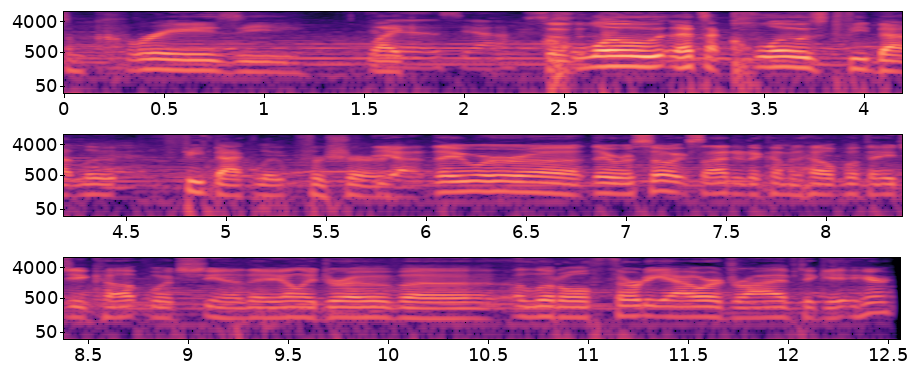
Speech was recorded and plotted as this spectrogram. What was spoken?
some crazy like it is, yeah. So th- That's a closed feedback loop. Feedback loop for sure. Yeah, they were uh, they were so excited to come and help with AG Cup, which you know they only drove a, a little 30-hour drive to get here,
